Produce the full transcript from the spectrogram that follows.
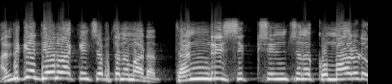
అందుకే దేవుని వాక్యం చెబుతున్నమాట తండ్రి శిక్షించిన కుమారుడు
